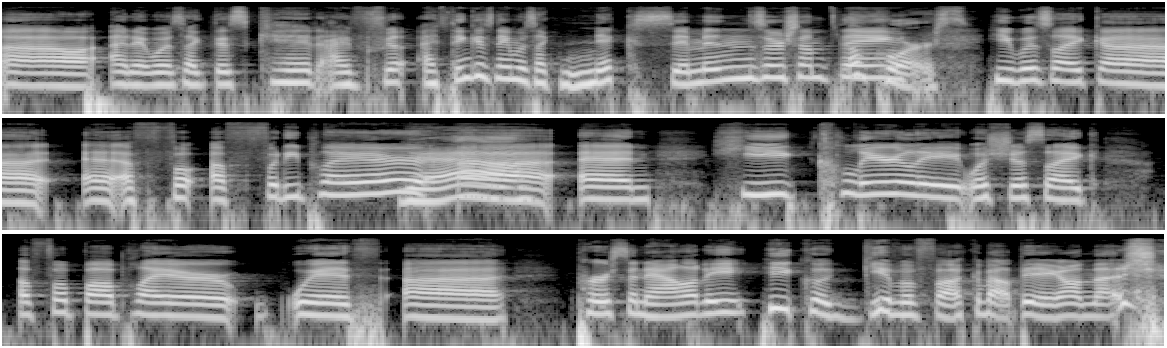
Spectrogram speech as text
Uh, and it was like this kid. I feel. I think his name was like Nick Simmons or something. Of course. he was like a a, a, fo- a footy player. Yeah. uh, and he clearly was just like a football player with uh personality. He could give a fuck about being on that show.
